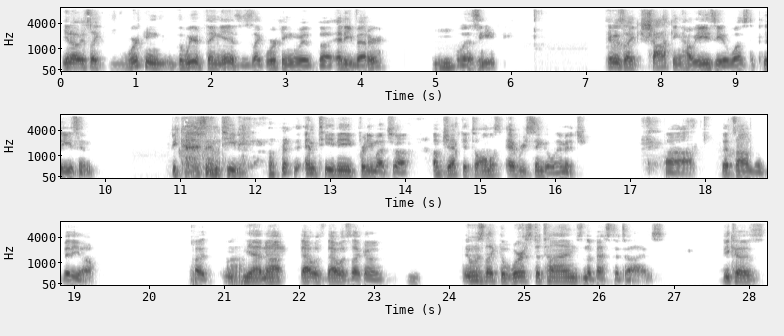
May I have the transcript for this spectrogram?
you know it's like working the weird thing is is like working with uh, Eddie Vedder mhm was easy. It was like shocking how easy it was to please him because MTV MTV pretty much uh, objected to almost every single image uh, that's on the video. But Wow. yeah, no, that was that was like a it was like the worst of times and the best of times because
